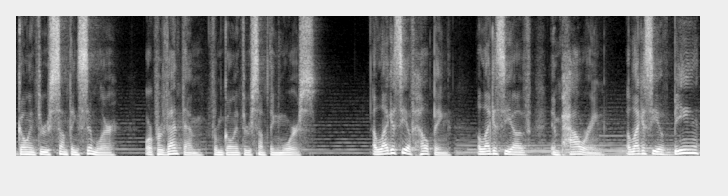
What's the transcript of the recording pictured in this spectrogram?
going through something similar or prevent them from going through something worse. A legacy of helping, a legacy of empowering, a legacy of being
